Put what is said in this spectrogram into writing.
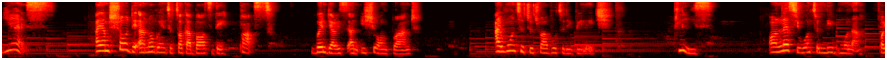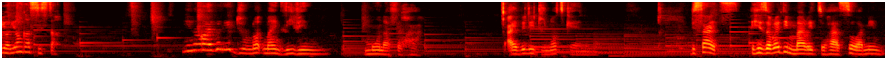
Yes, I am sure they are not going to talk about the past when there is an issue on ground. I want you to travel to the village. Please. Unless you want to leave Mona for your younger sister. You know, I really do not mind leaving Mona for her. I really do not care anymore. Besides, he's already married to her, so I mean,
